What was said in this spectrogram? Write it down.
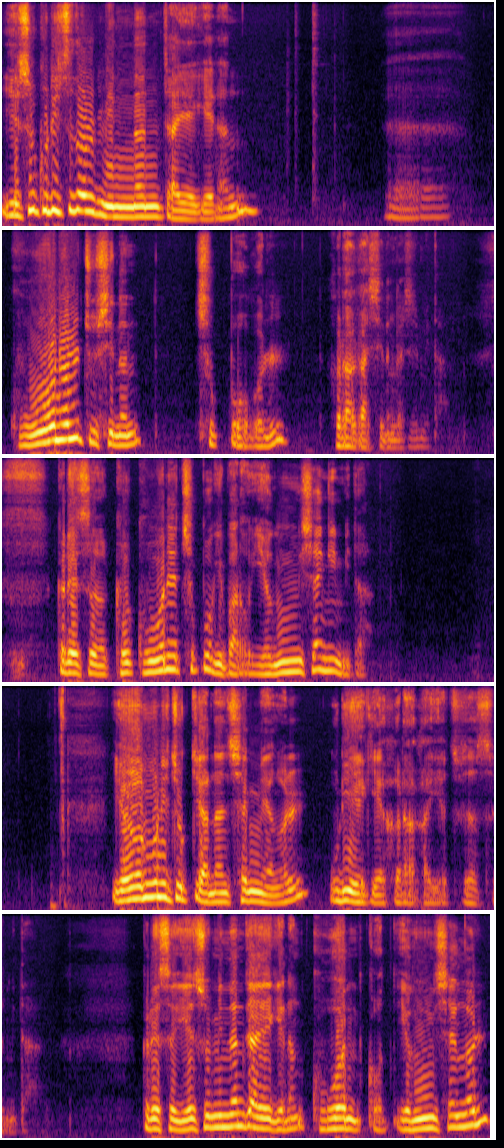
예수 그리스도를 믿는 자에게는 에, 구원을 주시는 축복을 허락하시는 것입니다. 그래서 그 구원의 축복이 바로 영생입니다. 영원히 죽지 않는 생명을 우리에게 허락하여 주셨습니다. 그래서 예수 믿는 자에게는 구원 곧 영생을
